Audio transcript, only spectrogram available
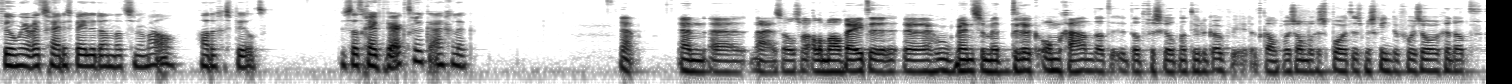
veel meer wedstrijden spelen dan dat ze normaal hadden gespeeld. Dus dat geeft werkdruk eigenlijk. Ja, en uh, nou, zoals we allemaal weten, uh, hoe mensen met druk omgaan, dat, dat verschilt natuurlijk ook weer. Dat kan voor sommige sporters misschien ervoor zorgen dat,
